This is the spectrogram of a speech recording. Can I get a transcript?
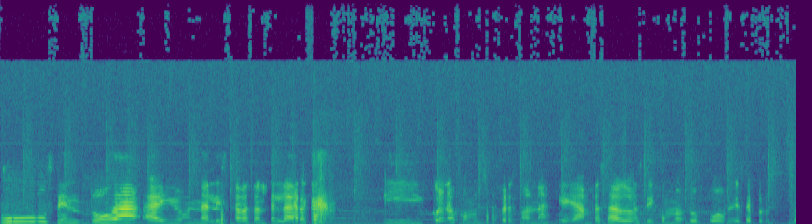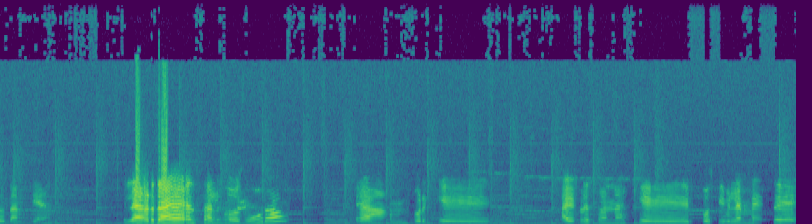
Uh, sin duda hay una lista bastante larga y conozco muchas personas que han pasado así como tú por ese proceso también. La verdad es algo duro porque hay personas que posiblemente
